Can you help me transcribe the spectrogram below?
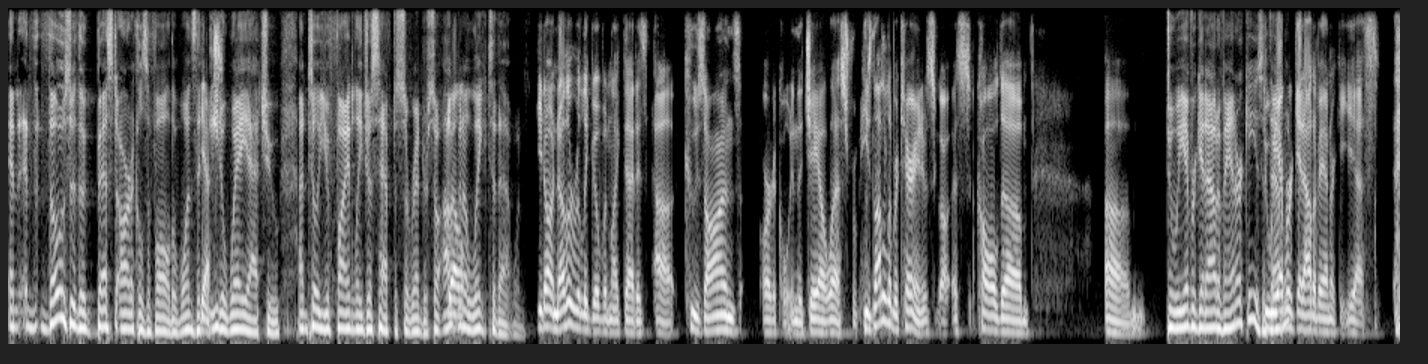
And, and, those are the best articles of all, the ones that yes. eat away at you until you finally just have to surrender. So I'm well, going to link to that one. You know, another really good one like that is uh, Cuzán's article in the JLS. From He's not a libertarian. It was, uh, it's called. Um, um, do we ever get out of anarchy? do we ever one? get out of anarchy? Yes.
